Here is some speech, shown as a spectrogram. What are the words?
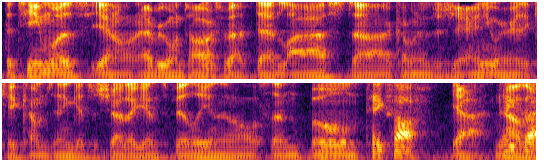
the team was, you know, everyone talks about dead last uh, coming into January. The kid comes in, gets a shot against Philly, and then all of a sudden, boom. Takes off. Yeah, now Takes they're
